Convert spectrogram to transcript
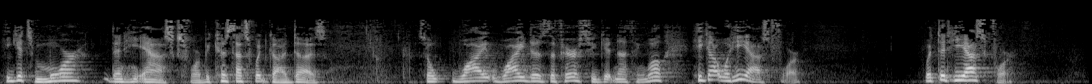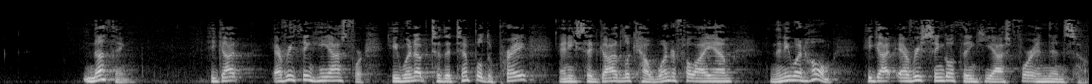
He gets more than he asks for because that's what God does. So why why does the Pharisee get nothing? Well, he got what he asked for. What did he ask for? Nothing. He got everything he asked for. He went up to the temple to pray and he said, God, look how wonderful I am. And then he went home. He got every single thing he asked for and then some.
